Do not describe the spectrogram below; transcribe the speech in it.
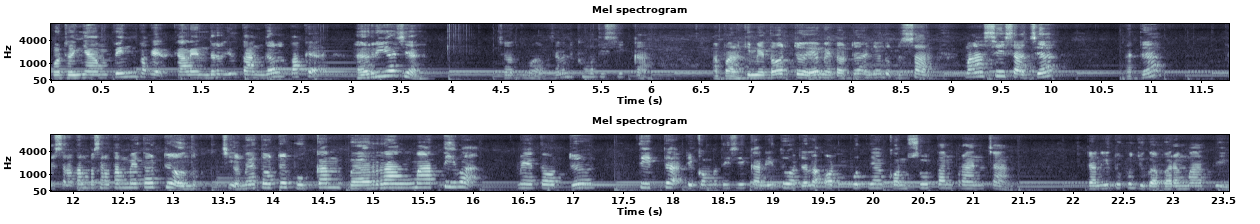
model nyamping pakai kalender itu tanggal pakai hari aja. Jadwal. Jangan dikompetisikan apalagi metode ya metode hanya untuk besar masih saja ada persyaratan-persyaratan metode untuk kecil. Metode bukan barang mati, Pak. Metode tidak dikompetisikan itu adalah outputnya konsultan perancang. Dan itu pun juga barang mati.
